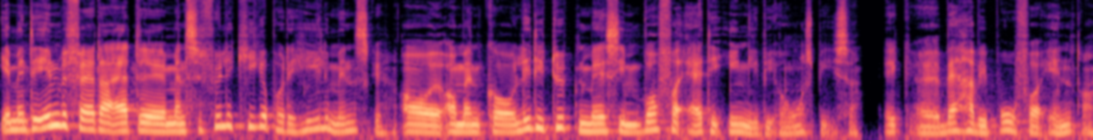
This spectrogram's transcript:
Jamen det indbefatter, at øh, man selvfølgelig kigger på det hele menneske, og, øh, og man går lidt i dybden med at sige, hvorfor er det egentlig, vi overspiser? Ikke? Øh, hvad har vi brug for at ændre?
